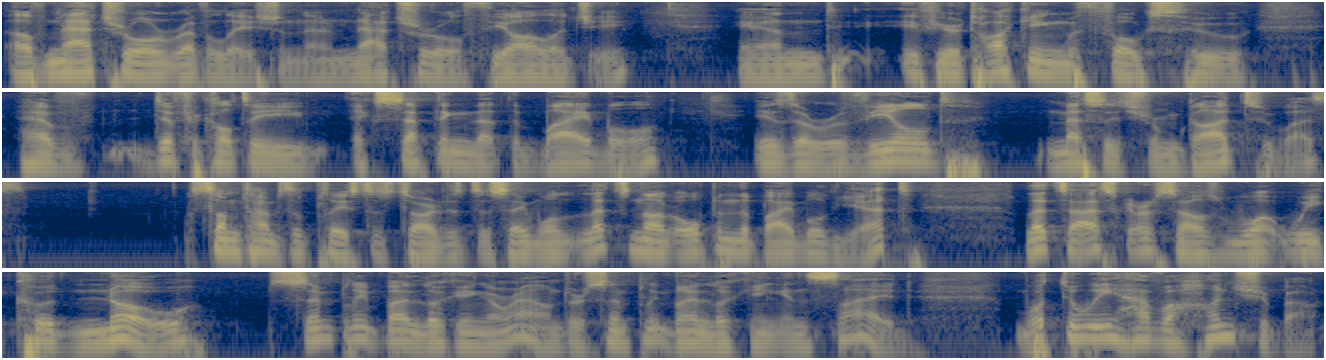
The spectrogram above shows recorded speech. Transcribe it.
of natural revelation and natural theology. And if you're talking with folks who have difficulty accepting that the Bible is a revealed message from God to us, sometimes the place to start is to say, well, let's not open the Bible yet. Let's ask ourselves what we could know simply by looking around or simply by looking inside. What do we have a hunch about?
